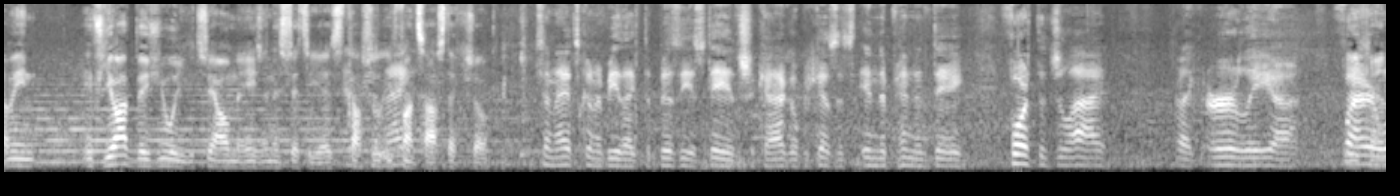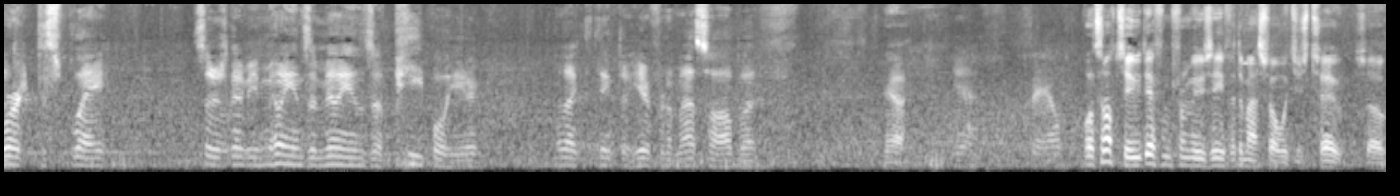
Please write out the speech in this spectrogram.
I mean, if you had visual, you could see how amazing the city is. It's And absolutely tonight- fantastic. So Tonight's going to be like the busiest day in Chicago because it's Independence Day, Fourth of July, like early uh, firework display. So there's going to be millions and millions of people here. I like to think they're here for the mess hall, but Yeah. yeah, failed. Well, it's not too different from Museum for the mess hall, which is two, so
